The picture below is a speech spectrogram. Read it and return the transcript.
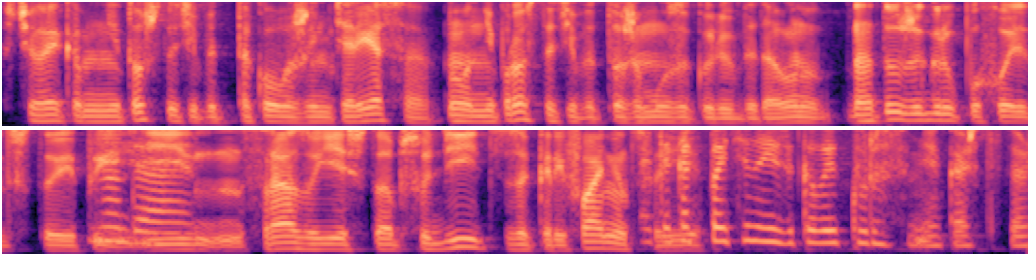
с человеком не то, что типа такого же интереса, ну он не просто типа тоже музыку любит, а он на ту же группу ходит, что и ты. Ну да. И сразу есть что обсудить, закарифаниться. Это и- как пойти на языковые курсы, мне кажется, то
